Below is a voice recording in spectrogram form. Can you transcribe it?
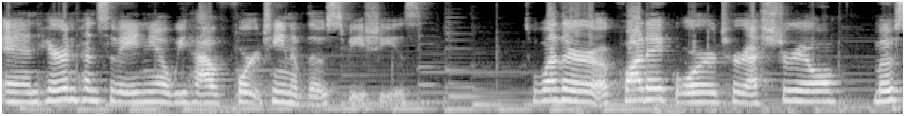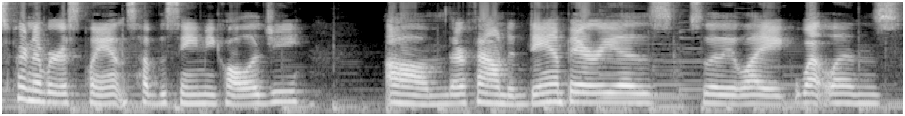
and here in Pennsylvania we have 14 of those species. So, whether aquatic or terrestrial, most carnivorous plants have the same ecology. Um, they're found in damp areas, so they like wetlands,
